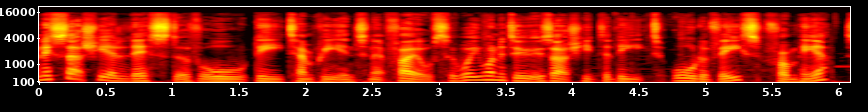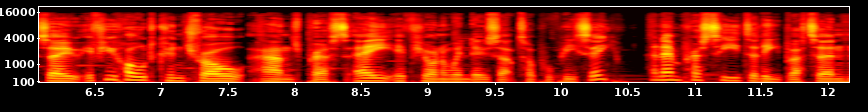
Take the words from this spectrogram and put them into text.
and it's actually a list of all the temporary internet files. So what you want to do is actually delete all of these from here. So if you hold control and press A if you're on a Windows laptop or PC, and then press the delete button,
